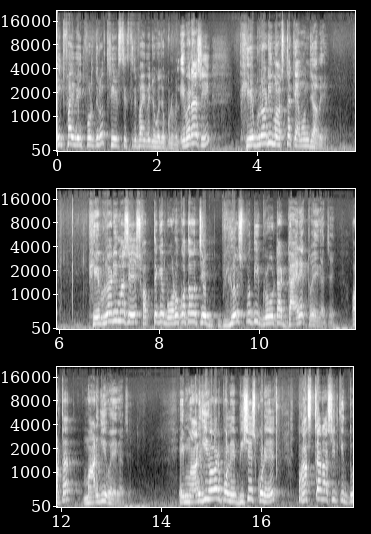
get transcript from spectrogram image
eight five eight four zero three eight six three ফাইভে যোগাযোগ করবেন। এবারে আসি ফেব্রুয়ারি মাসটা কেমন যাবে? ফেব্রুয়ারি মাসে সব থেকে বড় কথা হচ্ছে বৃহস্পতি গ্রহটা ডাইরেক্ট হয়ে গেছে অর্থাৎ মার্গী হয়ে গেছে। এই মার্গী হওয়ার ফলে বিশেষ করে পাঁচটা রাশির কিন্তু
